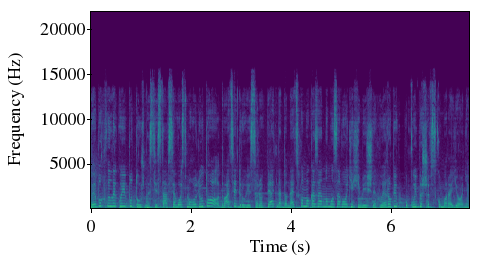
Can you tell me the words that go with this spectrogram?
Вибух великої потужності стався 8 лютого 22.45 на Донецькому казенному заводі хімічних виробів у Куйбишевському районі.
